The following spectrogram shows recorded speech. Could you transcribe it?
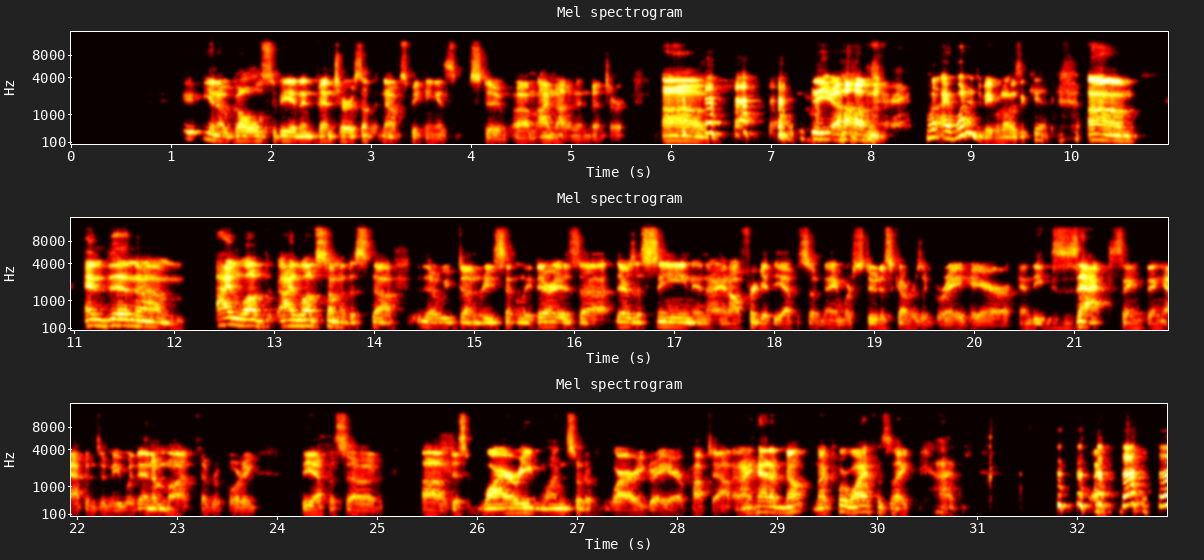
you know, goals to be an inventor or something. Now I'm speaking as Stu. Um, I'm not an inventor. Um, the um, well, I wanted to be when I was a kid. Um, and then um, I loved I love some of the stuff that we've done recently. There is a there's a scene and I and I'll forget the episode name where Stu discovers a gray hair, and the exact same thing happened to me within a month of recording the episode. Uh, this wiry one sort of wiry gray hair popped out, and I had a melt. My poor wife was like, "God,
